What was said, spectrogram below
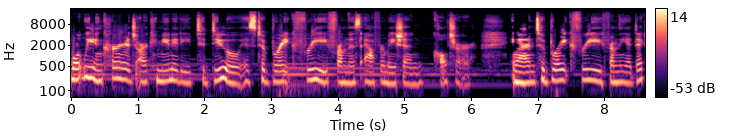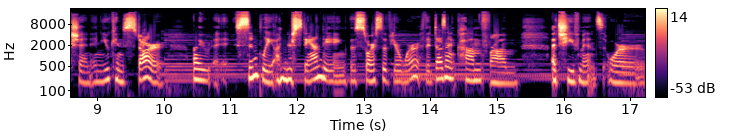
what we encourage our community to do is to break free from this affirmation culture and to break free from the addiction. And you can start by uh, simply understanding the source of your worth. It doesn't come from achievements or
